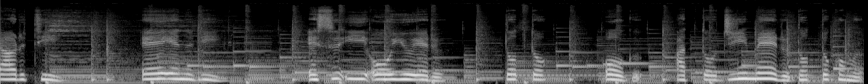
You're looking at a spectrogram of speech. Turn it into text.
heart and seoul.org at gmail.com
